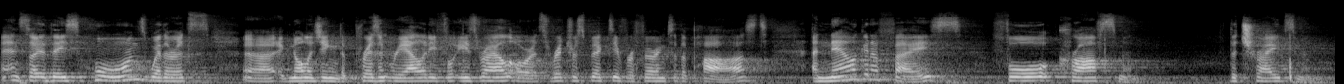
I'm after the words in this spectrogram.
And so these horns, whether it's uh, acknowledging the present reality for Israel or it's retrospective referring to the past, are now going to face four craftsmen, the tradesmen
